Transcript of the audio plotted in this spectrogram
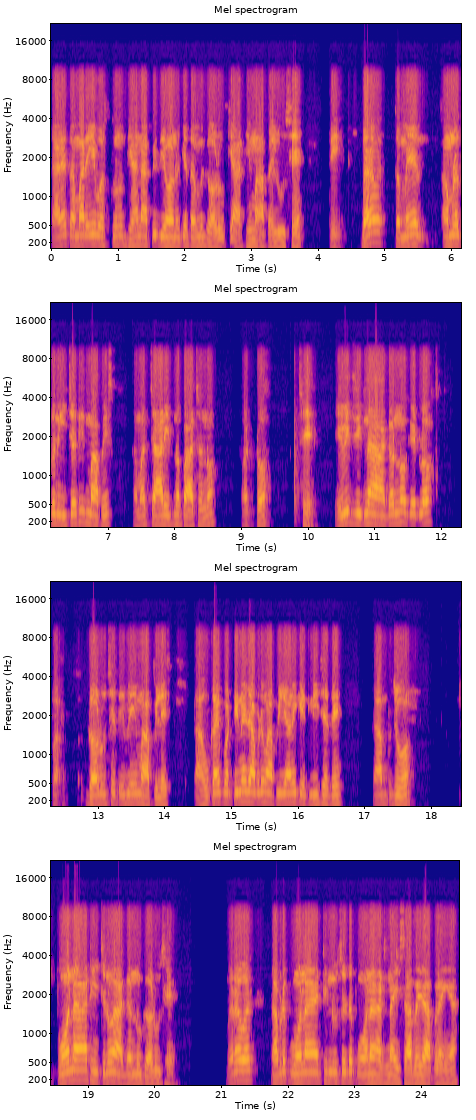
ત્યારે તમારે એ વસ્તુનું ધ્યાન આપી દેવાનું કે તમે ગળું ક્યાંથી માપેલું છે તે. બરાબર? તમે હમણાં તો નીચેથી જ માપીશ. આમાં ચાર રીતનો પાછળનો પટ્ટો છે. એવી જ રીતના આગળનો કેટલો ગળું છે તે બી માપી લઈશ. આહુકાઈ પટ્ટીને જ આપણે માપી લેવાની કેટલી છે તે? આ જુઓ, પોણા આઠ ઇંચનું આગળનું ગળું છે. બરાબર? આપણે પોણા આઠનું છે તો પોણા આઠના હિસાબે જ આપણે અહીંયા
